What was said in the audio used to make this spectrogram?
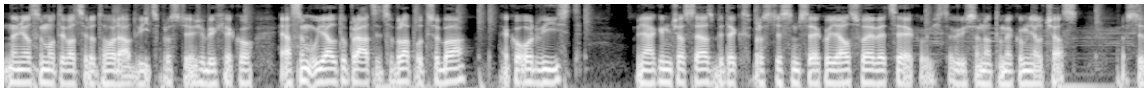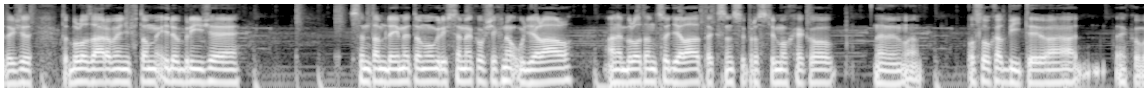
neměl jsem motivaci do toho dát víc, prostě, že bych jako, já jsem udělal tu práci, co byla potřeba, jako odvíst v nějakém čase a zbytek prostě jsem si jako dělal svoje věci, jako víš co, když jsem na tom jako měl čas. Prostě, takže to bylo zároveň v tom i dobrý, že jsem tam, dejme tomu, když jsem jako všechno udělal a nebylo tam co dělat, tak jsem si prostě mohl jako, nevím, poslouchat beaty a jako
